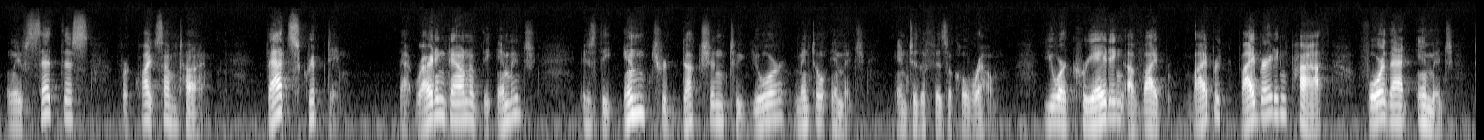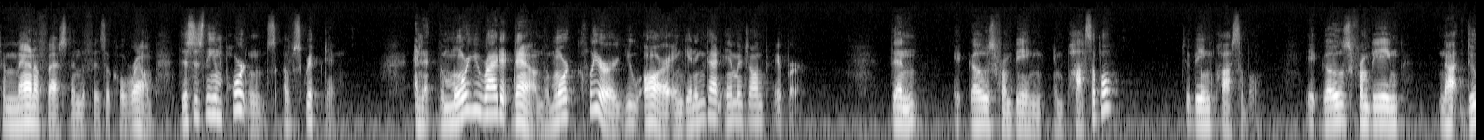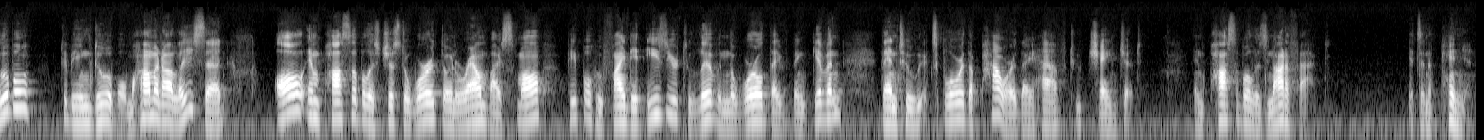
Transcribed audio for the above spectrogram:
and we've said this for quite some time, that scripting, that writing down of the image, is the introduction to your mental image into the physical realm. You are creating a vib- vibra- vibrating path for that image to manifest in the physical realm. This is the importance of scripting. And the more you write it down, the more clearer you are in getting that image on paper, then it goes from being impossible to being possible. It goes from being not doable to being doable. Muhammad Ali said, All impossible is just a word thrown around by small people who find it easier to live in the world they've been given than to explore the power they have to change it. Impossible is not a fact, it's an opinion.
